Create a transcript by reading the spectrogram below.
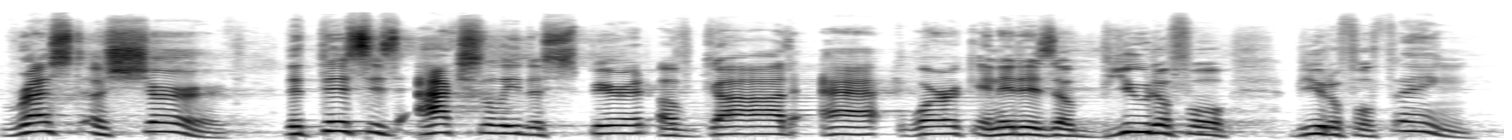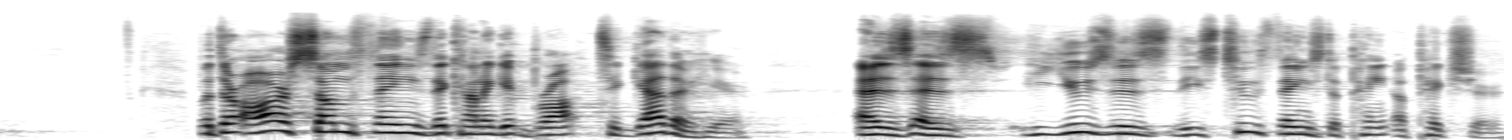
rest assured that this is actually the Spirit of God at work, and it is a beautiful, beautiful thing. But there are some things that kind of get brought together here as, as he uses these two things to paint a picture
